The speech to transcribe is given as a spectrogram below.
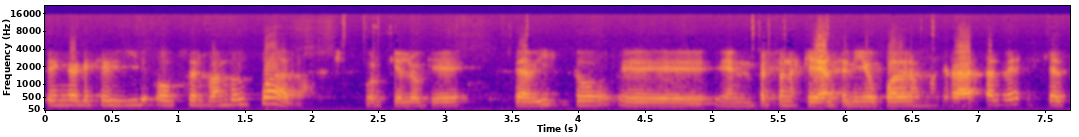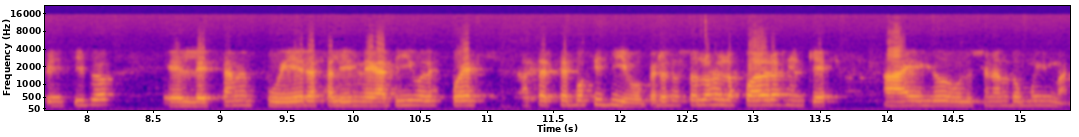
tenga que seguir observando el cuadro, porque lo que se ha visto eh, en personas que han tenido cuadros más graves tal vez es que al principio el examen pudiera salir negativo, después hacerse positivo, pero esos son los, los cuadros en que ha ido evolucionando muy mal.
